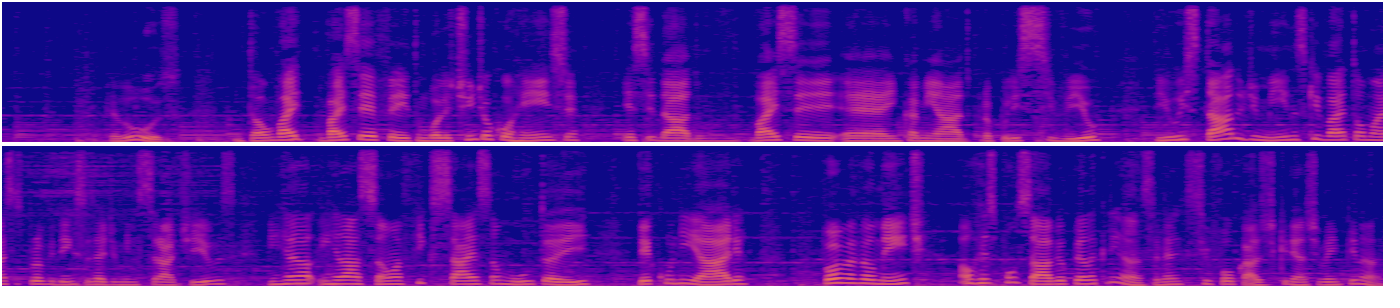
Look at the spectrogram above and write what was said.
Pelo uso. Então vai, vai ser feito um boletim de ocorrência, esse dado vai ser é, encaminhado para a Polícia Civil e o Estado de Minas que vai tomar essas providências administrativas em, em relação a fixar essa multa aí pecuniária, provavelmente ao responsável pela criança, né? Se for o caso de criança estiver empinando.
